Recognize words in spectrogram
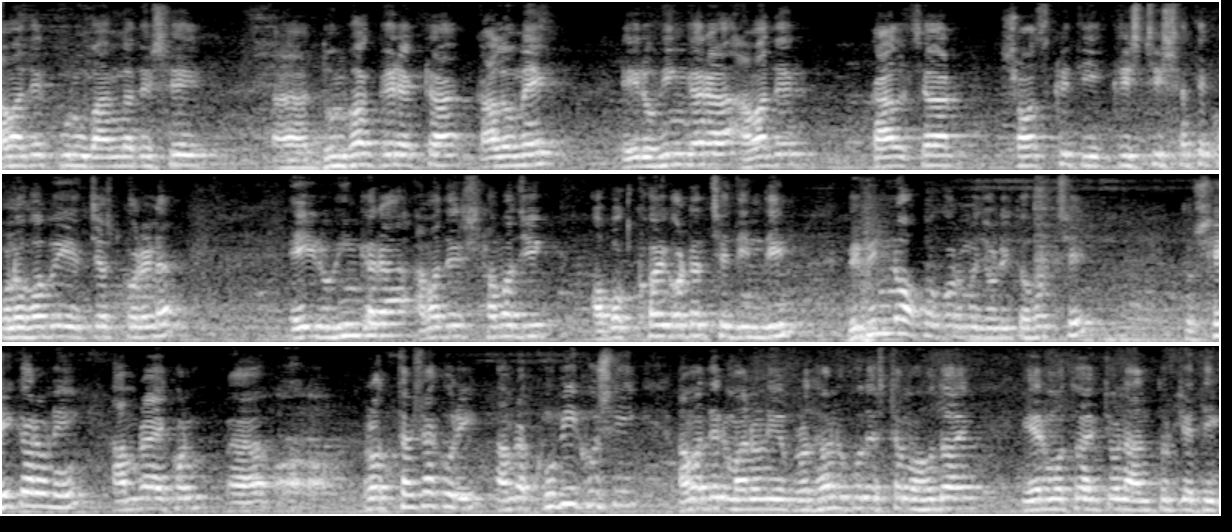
আমাদের পুরো বাংলাদেশে দুর্ভাগ্যের একটা কালো মেঘ। এই রোহিঙ্গারা আমাদের কালচার, সংস্কৃতি, কৃষ্টির সাথে কোনোভাবেই অ্যাডজাস্ট করে না। এই রোহিঙ্গারা আমাদের সামাজিক অবক্ষয় ঘটাচ্ছে দিন দিন, বিভিন্ন অপকর্মে জড়িত হচ্ছে। তো সেই কারণে আমরা এখন প্রত্যাশা করি, আমরা খুবই খুশি, আমাদের মাননীয় প্রধান উপদেষ্টা মহোদয়, এর মতো একজন আন্তর্জাতিক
